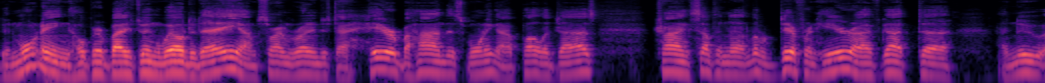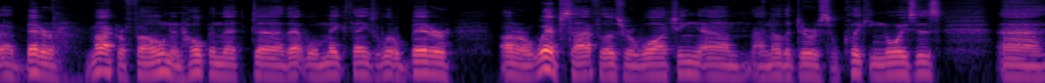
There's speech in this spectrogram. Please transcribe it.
Good morning. Hope everybody's doing well today. I'm sorry I'm running just a hair behind this morning. I apologize. Trying something a little different here. I've got uh, a new, uh, better microphone and hoping that uh, that will make things a little better on our website for those who are watching. Um, I know that there were some clicking noises uh,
